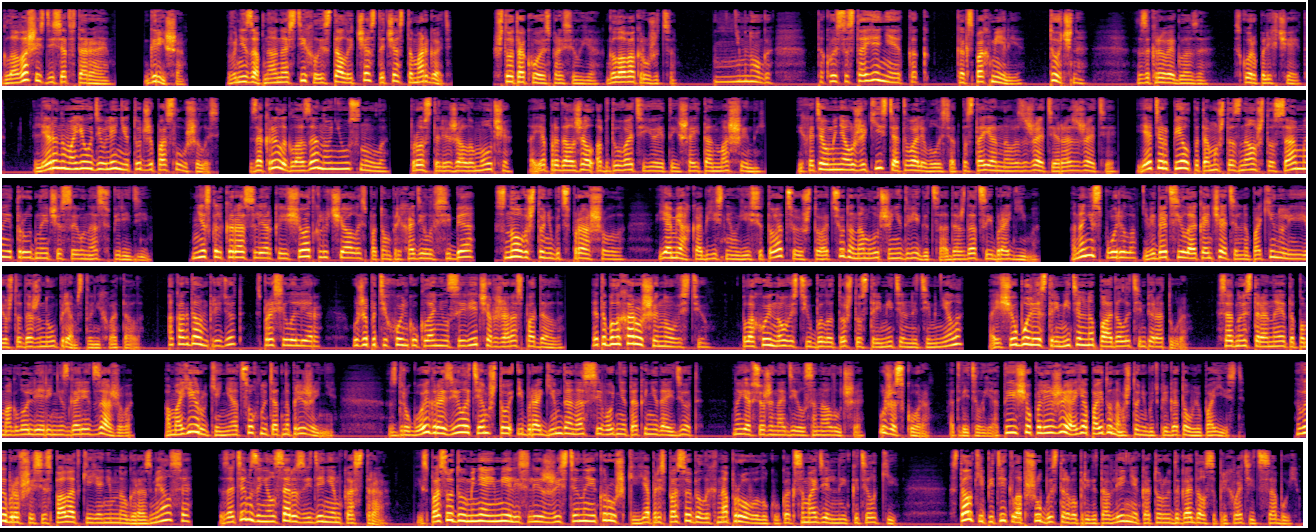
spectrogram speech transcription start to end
Глава 62. Гриша. Внезапно она стихла и стала часто-часто моргать. «Что такое?» — спросил я. Голова кружится. «Немного. Такое состояние, как...» «Как с похмелья». «Точно». Закрывай глаза. Скоро полегчает. Лера, на мое удивление, тут же послушалась. Закрыла глаза, но не уснула. Просто лежала молча, а я продолжал обдувать ее этой шайтан-машиной. И хотя у меня уже кисть отваливалась от постоянного сжатия-разжатия, я терпел, потому что знал, что самые трудные часы у нас впереди. Несколько раз Лерка еще отключалась, потом приходила в себя, снова что-нибудь спрашивала. Я мягко объяснил ей ситуацию, что отсюда нам лучше не двигаться, а дождаться Ибрагима. Она не спорила, видать, силы окончательно покинули ее, что даже на упрямство не хватало. «А когда он придет?» — спросила Лера. Уже потихоньку клонился вечер, жара спадала. Это было хорошей новостью. Плохой новостью было то, что стремительно темнело, а еще более стремительно падала температура. С одной стороны, это помогло Лере не сгореть заживо, а моей руке не отсохнуть от напряжения. С другой грозило тем, что Ибрагим до нас сегодня так и не дойдет. Но я все же надеялся на лучшее. «Уже скоро», — ответил я. «Ты еще полежи, а я пойду нам что-нибудь приготовлю поесть». Выбравшись из палатки, я немного размялся Затем занялся разведением костра. Из посуды у меня имелись лишь жестяные кружки, я приспособил их на проволоку, как самодельные котелки. Стал кипятить лапшу быстрого приготовления, которую догадался прихватить с собой.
